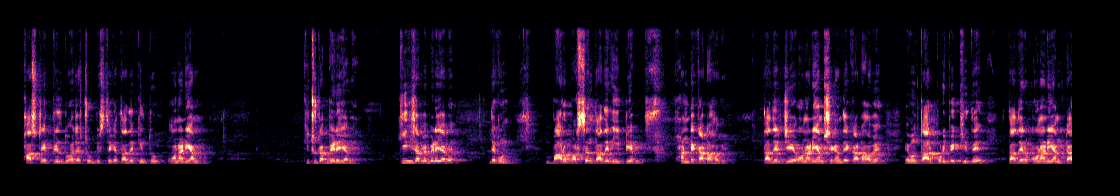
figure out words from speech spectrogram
ফার্স্ট এপ্রিল দু হাজার চব্বিশ থেকে তাদের কিন্তু অনারিয়াম কিছুটা বেড়ে যাবে। কি হিসাবে বেড়ে যাবে? দেখুন, বারো পার্সেন্ট তাদের ইপিএফ ফান্ডে কাটা হবে। তাদের যে অনারিয়াম সেখান থেকে কাটা হবে এবং তার পরিপ্রেক্ষিতে তাদের অনারিয়ামটা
